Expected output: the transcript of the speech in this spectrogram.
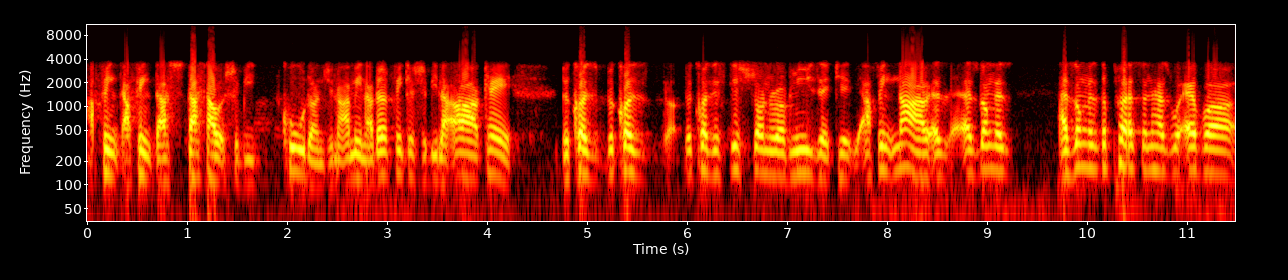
I think I think that's that's how it should be called on. Do you know what I mean? I don't think it should be like, oh, okay, because because because it's this genre of music. I think nah, as as long as as long as the person has whatever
